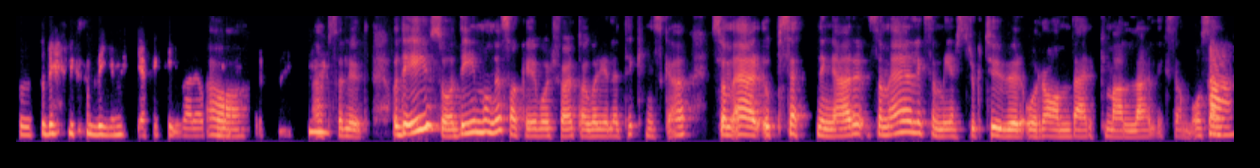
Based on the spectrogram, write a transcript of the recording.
så, så det liksom blir mycket effektivare. ja, mm. Absolut. Och det är ju så, det är många saker i vårt företag vad det gäller tekniska som är uppsättningar, som är liksom mer struktur och ramverk, mallar. Liksom. Och sen, ja.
